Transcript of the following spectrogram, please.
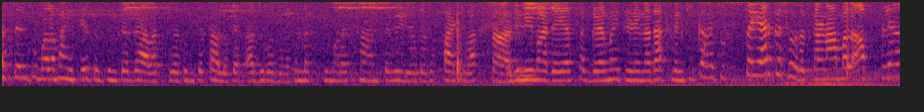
असेल तुम्हाला माहिती असेल तुमच्या गावात किंवा तुमच्या तालुक्यात आजूबाजूला तर नक्की मला छानसा व्हिडिओ त्याचा पाठवा. म्हणजे मी माझ्या या सगळ्या मैत्रिणींना दाखवेन की काजू तयार कसे होतात कारण आम्हाला आपल्या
